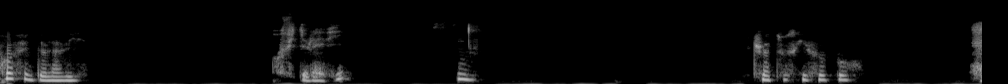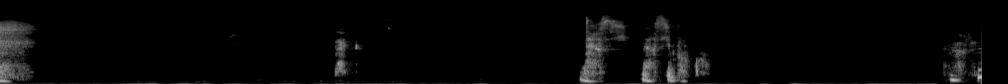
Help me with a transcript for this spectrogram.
Profite de la vie. Profite de la vie. Hmm. Tu as tout ce qu'il faut pour. Merci beaucoup. Merci.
